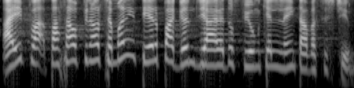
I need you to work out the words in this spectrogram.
Aí passava o final de semana inteiro pagando diária do filme que ele nem estava assistindo.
